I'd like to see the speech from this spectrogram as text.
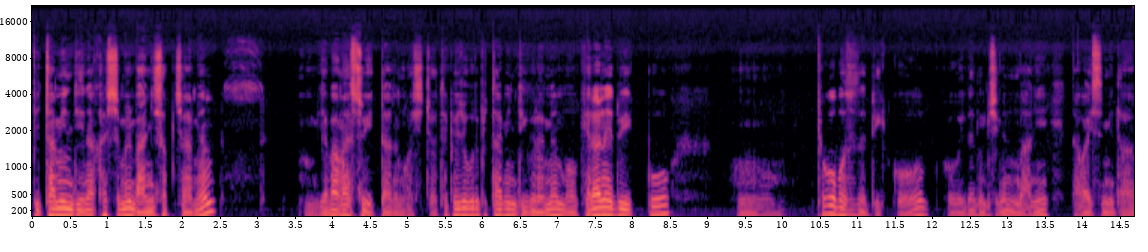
비타민 D나 칼슘을 많이 섭취하면 음, 예방할 수 있다는 것이죠. 대표적으로 비타민 D 그러면 뭐 계란에도 있고 음, 표고버섯에도 있고 거기에 대한 음식은 많이 나와 있습니다.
